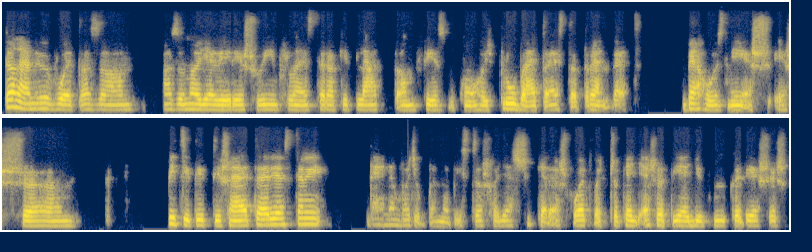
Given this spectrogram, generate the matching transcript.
Talán ő volt az a, az a nagy elérésű influencer, akit láttam Facebookon, hogy próbálta ezt a trendet behozni, és, és picit itt is elterjeszteni, de én nem vagyok benne biztos, hogy ez sikeres volt, vagy csak egy eseti együttműködés, és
